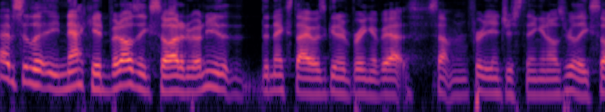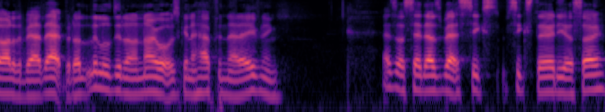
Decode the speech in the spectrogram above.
absolutely knackered, but I was excited. I knew that the next day was going to bring about something pretty interesting, and I was really excited about that. But little did I know what was going to happen that evening. As I said, that was about six six thirty or so.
